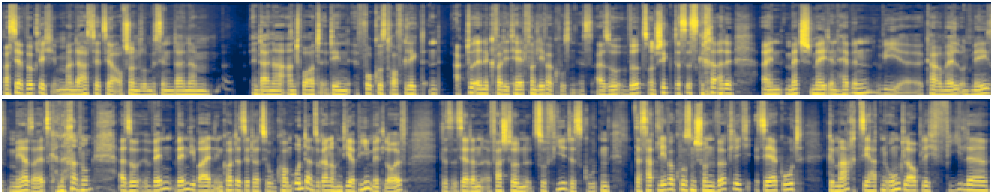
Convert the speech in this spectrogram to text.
Was ja wirklich, ich meine, da hast du jetzt ja auch schon so ein bisschen in deinem in deiner Antwort den Fokus drauf gelegt, aktuell Qualität von Leverkusen ist. Also Wirtz und Schick, das ist gerade ein Match made in heaven, wie äh, Karamell und Meersalz, keine Ahnung. Also wenn, wenn die beiden in Kontersituationen kommen und dann sogar noch ein Diaby mitläuft, das ist ja dann fast schon zu viel des Guten. Das hat Leverkusen schon wirklich sehr gut gemacht. Sie hatten unglaublich viele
